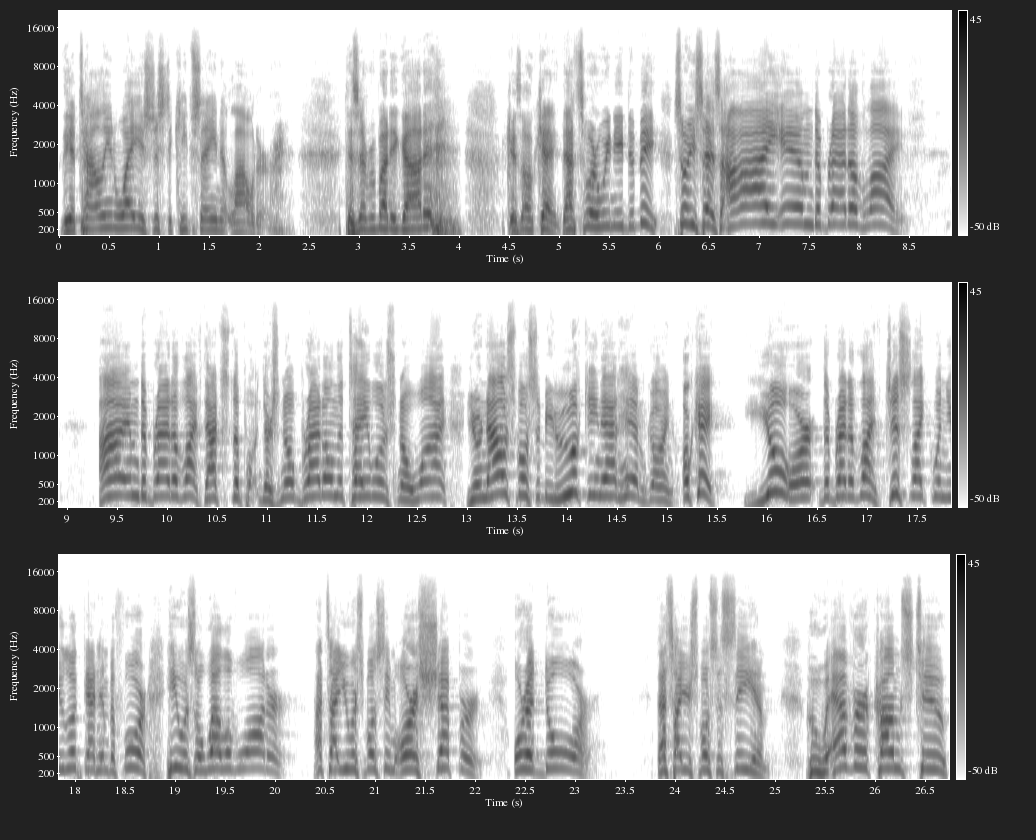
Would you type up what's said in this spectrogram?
The Italian way is just to keep saying it louder. Does everybody got it? Because, okay, that's where we need to be. So he says, I am the bread of life. I'm the bread of life. That's the point. There's no bread on the table, there's no wine. You're now supposed to be looking at him, going, okay, you're the bread of life. Just like when you looked at him before, he was a well of water. That's how you were supposed to see him, or a shepherd, or a door. That's how you're supposed to see him. Whoever comes to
